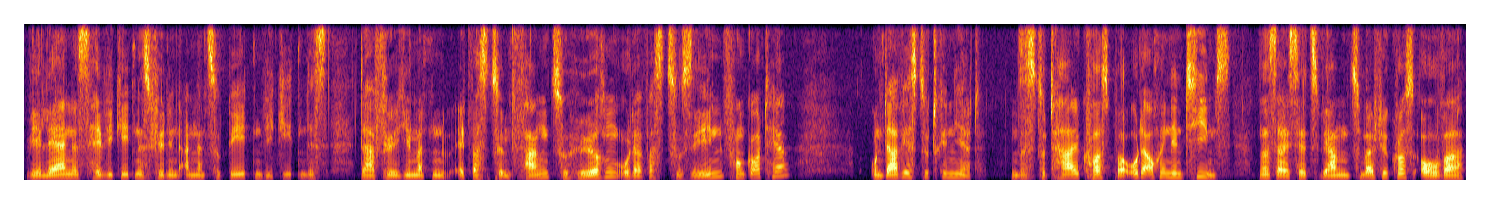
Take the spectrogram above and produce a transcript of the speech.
wir lernen es, hey, wie geht es für den anderen zu beten? Wie geht es dafür, jemanden etwas zu empfangen, zu hören oder was zu sehen von Gott her? Und da wirst du trainiert. Und das ist total kostbar. Oder auch in den Teams. Das ne, heißt jetzt, wir haben zum Beispiel Crossover,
